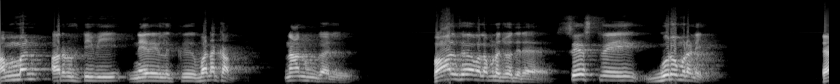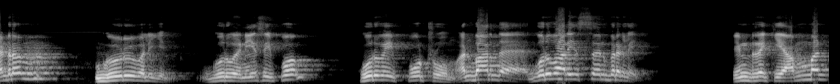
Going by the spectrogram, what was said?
அம்மன் அருள் டிவி நேயர்களுக்கு வணக்கம். நான் உங்கள் வாழ்க வளமுன ஜோதிட சேஷ்டே குருமுரளி. என்றும் குரு வழியில் குருவை நேசிப்போம் குருவை போற்றுவோம். அன்பார்ந்த குருவாரிசு என்பர்களே இன்றைக்கு அம்மன்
